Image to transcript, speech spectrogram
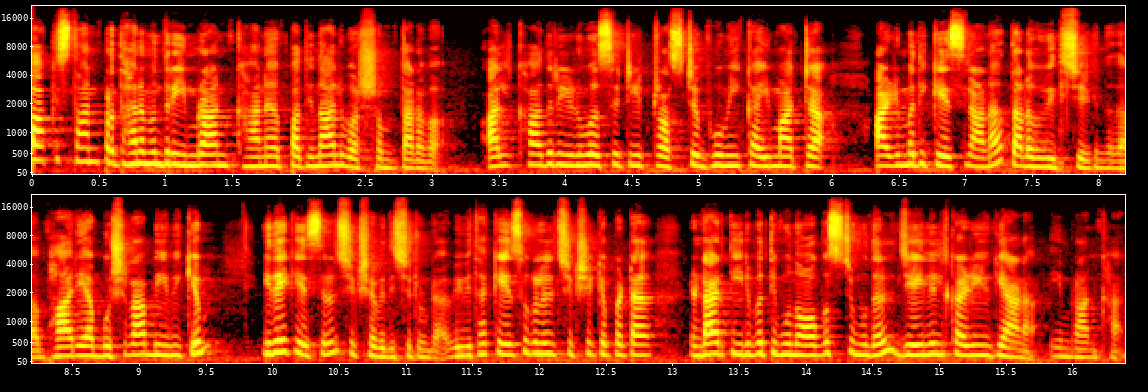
പാകിസ്ഥാൻ പ്രധാനമന്ത്രി ഇമ്രാൻ ഖാന് പതിനാല് വർഷം തടവ്. അൽ ഖാദർ യൂണിവേഴ്സിറ്റി ട്രസ്റ്റ് ഭൂമി കൈമാറ്റ അഴിമതി കേസിലാണ് തടവ് വിധിച്ചിരിക്കുന്നത്. ഭാര്യ ബുഷറ ബീവിക്കും ഇതേ കേസിൽ ശിക്ഷ വിധിച്ചിട്ടുണ്ട്. വിവിധ കേസുകളിൽ ശിക്ഷിക്കപ്പെട്ട് രണ്ടായിരത്തി ഇരുപത്തിമൂന്ന് ഓഗസ്റ്റ് മുതൽ ജയിലിൽ കഴിയുകയാണ് ഇമ്രാൻഖാൻ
